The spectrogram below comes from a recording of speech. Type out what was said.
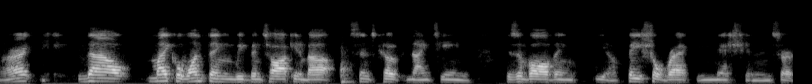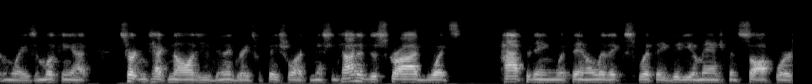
All right. Now, Michael, one thing we've been talking about since COVID 19 is involving you know facial recognition in certain ways and looking at certain technology that integrates with facial recognition. Kind of describe what's happening with analytics with a video management software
